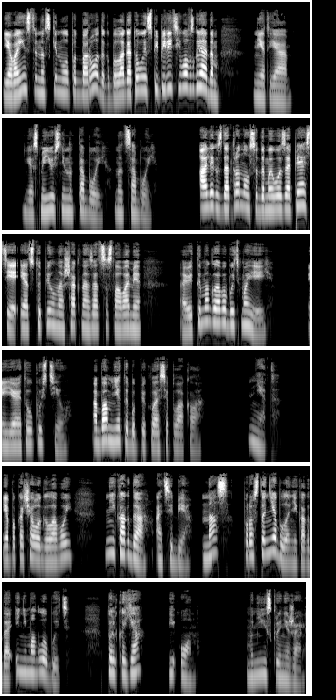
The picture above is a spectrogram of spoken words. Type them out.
Я воинственно вскинула подбородок, была готова испепелить его взглядом. «Нет, я... Я смеюсь не над тобой, над собой. Алекс дотронулся до моего запястья и отступил на шаг назад со словами «А ведь ты могла бы быть моей». И я это упустил. Обо мне ты бы пеклась и плакала. Нет. Я покачала головой. Никогда о тебе. Нас просто не было никогда и не могло быть. Только я и он. Мне искренне жаль.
